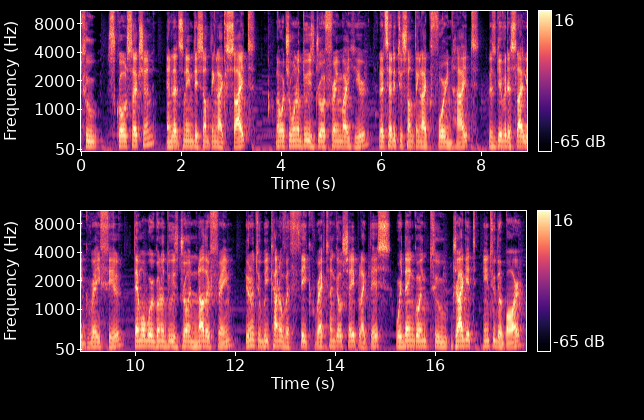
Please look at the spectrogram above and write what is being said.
to scroll section, and let's name this something like site. Now what you want to do is draw a frame right here. Let's set it to something like 4 in height Let's give it a slightly gray feel. Then what we're gonna do is draw another frame. You want it to be kind of a thick rectangle shape like this. We're then going to drag it into the bar.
